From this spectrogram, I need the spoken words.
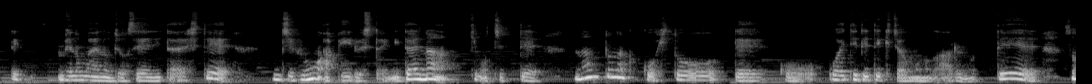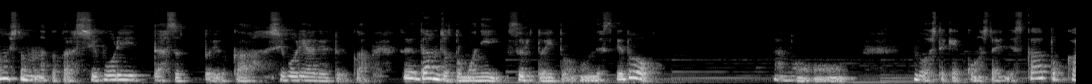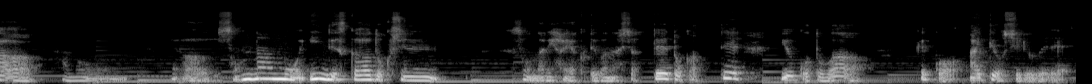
で、目の前の女性に対して自分をアピールしたいみたいな気持ちって、なんとなくこう人ってこう湧いて出てきちゃうものがあるので、その人の中から絞り出すというか、絞り上げるというか、それを男女ともにするといいと思うんですけど、あの、どうして結婚したいんですか？とか、あのあそんなもういいんですか独身そんなに早く手放しちゃって？とかっていうことは結構相手を知る上で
